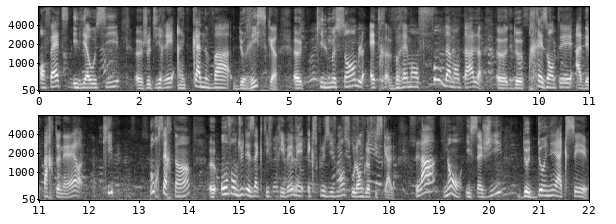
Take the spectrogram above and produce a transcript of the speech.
En fait, il y a aussi, je dirais, un canevas de risques qu'il me semble être vraiment fondamental de présenter à des partenaires qui pour certains, euh, ont vendu des actifs privés, mais exclusivement sous l'angle fiscal. Là, non, il s'agit de donner accès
